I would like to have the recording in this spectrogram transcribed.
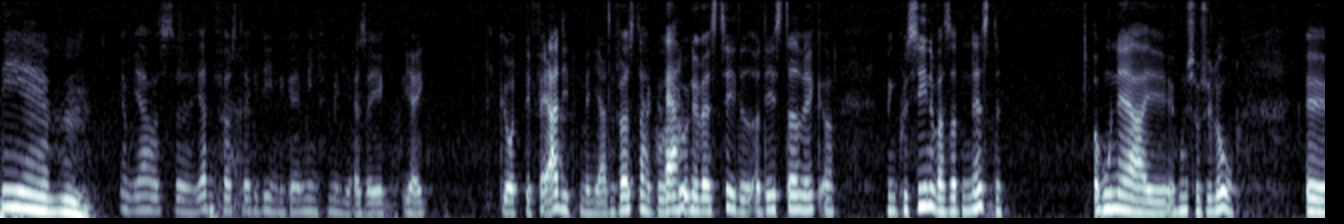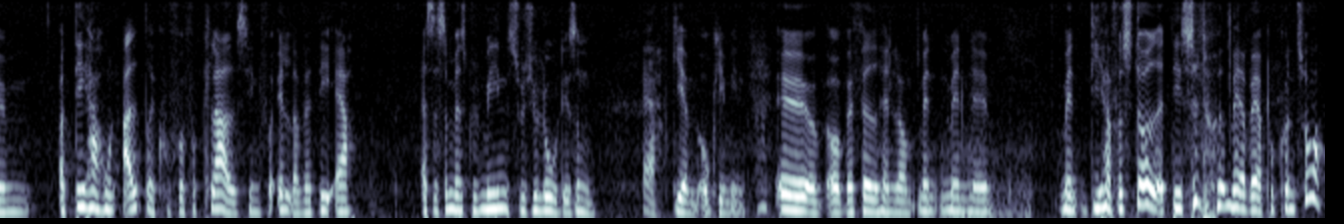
det... Øh, Jamen, jeg er også øh, jeg er den første akademiker i min familie. Altså, jeg, jeg har ikke gjort det færdigt, men jeg er den første, der har gået ja. på universitetet, og det er stadigvæk. Og min kusine var så den næste, og hun er, øh, hun er sociolog. Øhm, og det har hun aldrig kunne få forklaret sine forældre, hvad det er. Altså, så man skulle mene, at sociolog, det er sådan, ja. giver dem okay mening, øh, og, og hvad faget handler om. Men, men, øh, men de har forstået, at det er sådan noget med at være på kontor,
